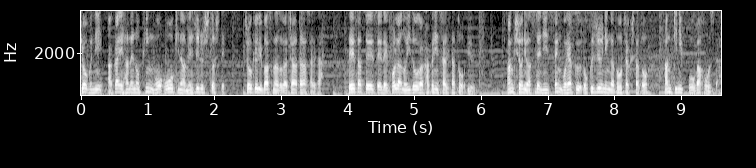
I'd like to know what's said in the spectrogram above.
胸部に赤い羽のピンを大きな目印として長距離バスなどがチャーターされた。偵察衛星でこれらの移動が確認されたという。安徽省にはすでに1560人が到着したと安徽日報が報じた。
